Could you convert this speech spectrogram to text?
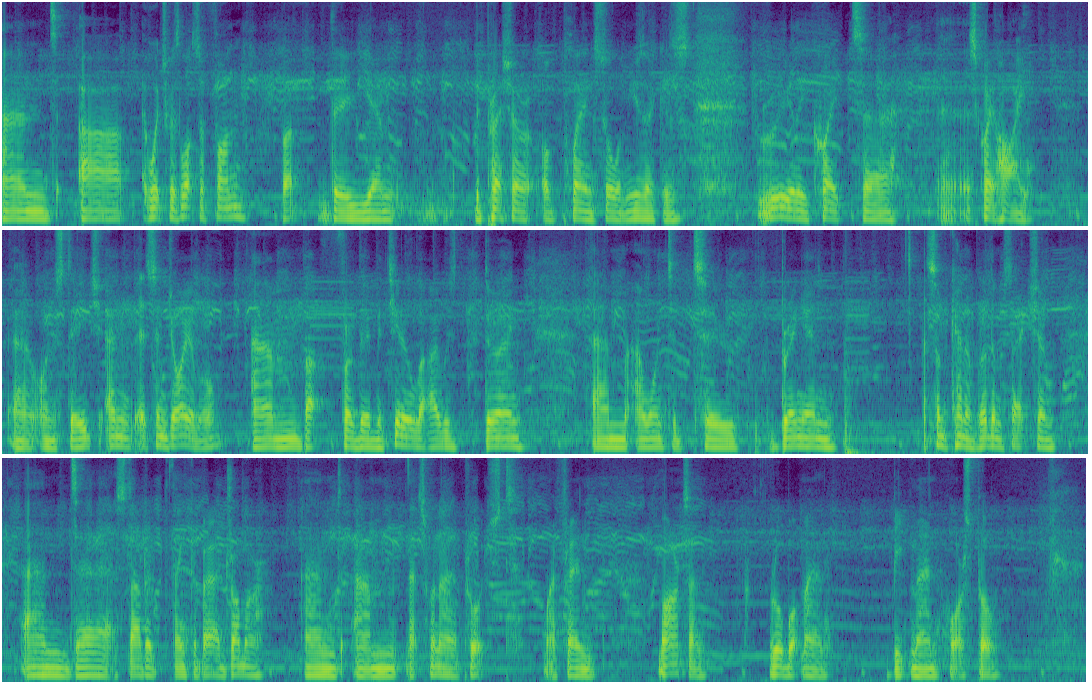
and uh, which was lots of fun, but the um, the pressure of playing solo music is really quite uh, it's quite high uh, on stage and it's enjoyable. Um, but for the material that I was doing um, I wanted to bring in some kind of rhythm section and uh, started to think about a drummer. And um, that's when I approached my friend Martin, Robot Man, Beat Man, Horspool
